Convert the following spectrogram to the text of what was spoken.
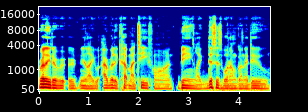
really, the you know, like I really cut my teeth on being like, this is what I'm gonna do.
